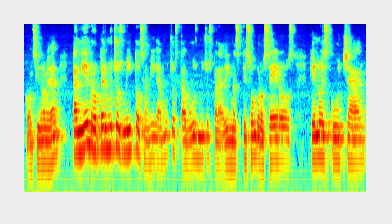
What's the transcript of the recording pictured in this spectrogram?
con síndrome de Down. También romper muchos mitos, amiga, muchos tabús, muchos paradigmas, que son groseros, que no escuchan,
